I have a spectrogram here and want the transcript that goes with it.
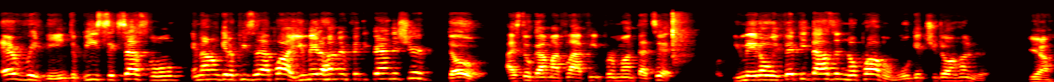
everything to be successful and I don't get a piece of that pie. You made 150 grand this year? Dope. I still got my flat fee per month. That's it. You made only 50,000? No problem. We'll get you to 100. Yeah.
